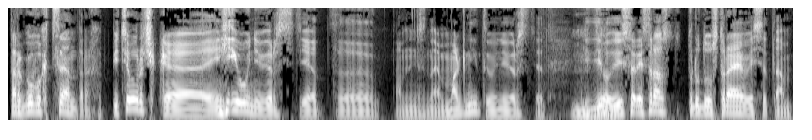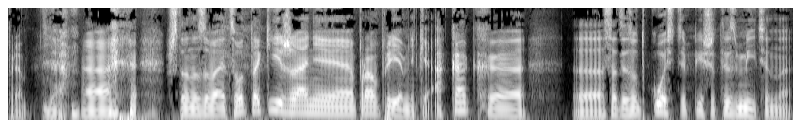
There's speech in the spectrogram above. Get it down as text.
торговых центрах. Пятерочка и университет. Э, там, не знаю, магнит и университет. Mm-hmm. И, делай, и сразу трудоустраивайся там прям. Да. Э, что называется. Вот такие же они правоприемники. А как Э, соответственно, вот Костя пишет из Митина.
